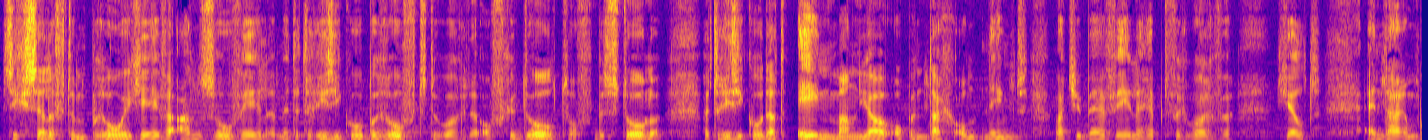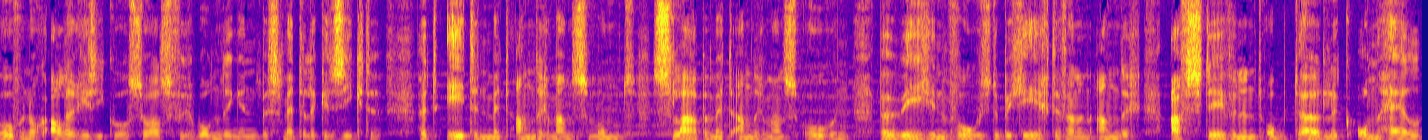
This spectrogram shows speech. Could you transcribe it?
Zichzelf ten prooi geven aan zoveel met het risico beroofd te worden of gedood of bestolen, het risico dat één man jou op een dag ontneemt wat je bij velen hebt verworven geld. En daarboven nog alle risico's zoals verwondingen, besmettelijke ziekte, het eten met andermans mond, slapen met andermans ogen, bewegen volgens de begeerte van een ander, afstevenend op duidelijk onheil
